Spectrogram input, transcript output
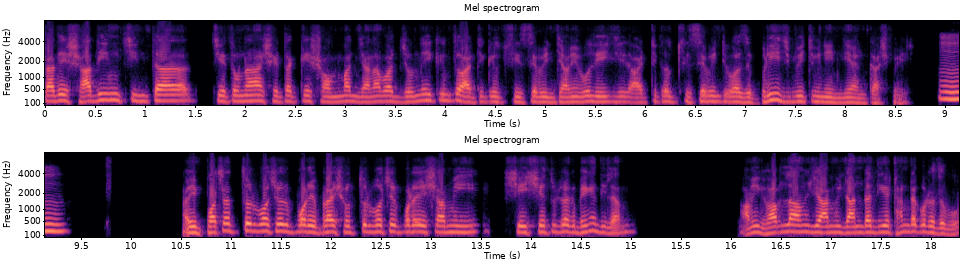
তাদের স্বাধীন চিন্তা চেতনা সেটাকে সম্মান জানাবার জন্যই কিন্তু আর্টিকেল থ্রি সেভেন্টি আমি বলি যে article three seventy was a bridge between India and Kashmir আমি পঁচাত্তর বছর পরে, প্রায় সত্তর বছর পরে এসে আমি সেই সেতুটাকে ভেঙে দিলাম। আমি ভাবলাম যে আমি ডান্ডা দিয়ে ঠান্ডা করে দেবো।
